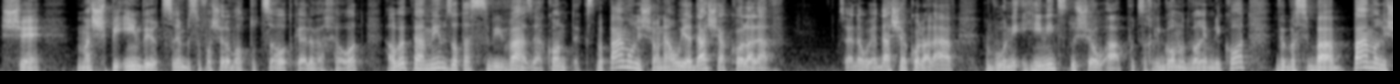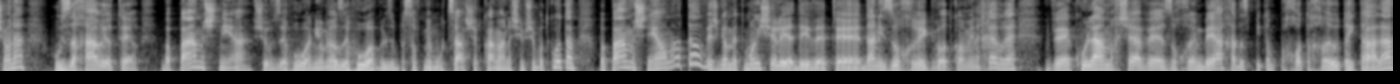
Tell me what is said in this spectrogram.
שמשפיעים ויוצרים בסופו של דבר תוצאות כאלה ואחרות. הרבה פעמים זאת הסביבה, זה הקונטקסט. בפעם הראשונה הוא ידע שהכל עליו. בסדר? הוא ידע שהכל עליו, והוא, he needs to show up, הוא צריך לגרום לדברים לקרות, ובפעם הראשונה הוא זכר יותר. בפעם השנייה, שוב זה הוא, אני אומר זה הוא, אבל זה בסוף ממוצע של כמה אנשים שבדקו אותם, בפעם השנייה הוא אומר, טוב, יש גם את מוישה לידי ואת דני זוכריק ועוד כל מיני חבר'ה, וכולם עכשיו זוכרים ביחד, אז פתאום פחות אחריות הייתה עליו,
